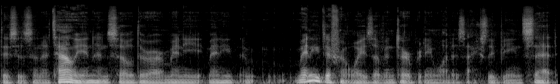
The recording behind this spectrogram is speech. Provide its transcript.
this is an Italian, and so there are many many many different ways of interpreting what is actually being said,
